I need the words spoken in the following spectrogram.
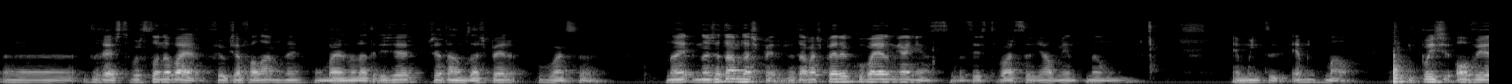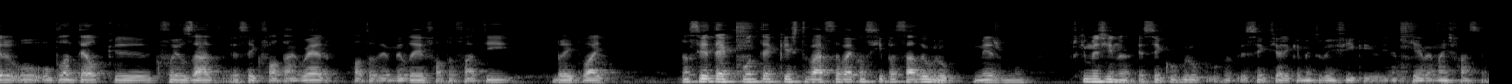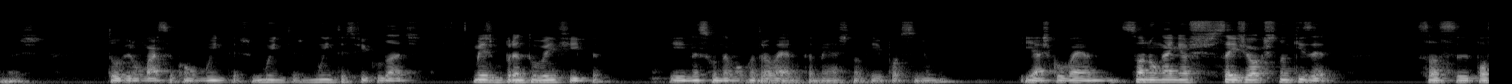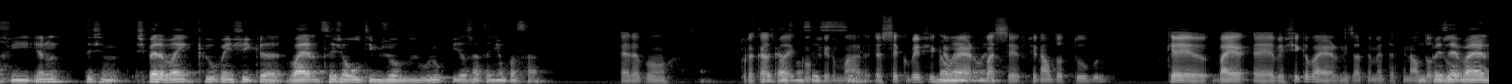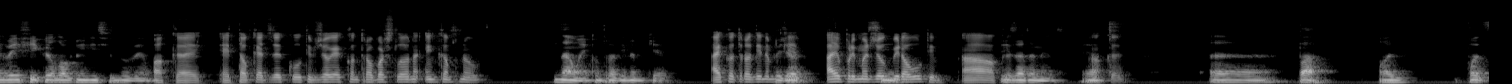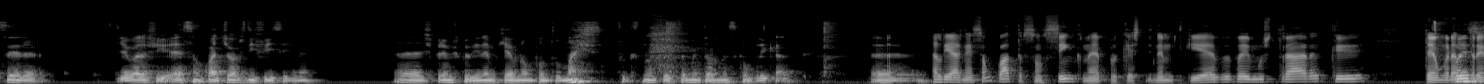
Uh, de resto, Barcelona-Bayern, foi o que já falámos, né? Um Bayern a dar 3-0, já estávamos à espera. O Barça. É- nós já estávamos à espera, já estava à espera que o Bayern ganhasse, mas este Barça realmente não. É muito, é muito mau. E depois, ao ver o, o plantel que, que foi usado, eu sei que falta Agüero, falta Dembélé, falta Fati, Braithwaite. Não sei até que ponto é que este Barça vai conseguir passar do grupo, mesmo porque imagina, eu sei que o grupo, eu sei que teoricamente o Benfica e o Dinamo Kiev é mais fácil, mas estou a ver um Barça com muitas, muitas, muitas dificuldades, mesmo perante o Benfica e na segunda mão contra o Bayern também acho que não tem hipótese nenhuma. E acho que o Bayern só não ganha os seis jogos se não quiser. Só se para o fim, eu não, deixa-me, espera bem que o Benfica Bayern seja o último jogo do grupo e eles já tenham passado. Era bom. Por acaso, acaso vai não sei se confirmar. é. Eu sei que o Benfica Não é, Bayern não é. vai ser final de outubro. Que é, é Benfica Bayern, exatamente, a final E de depois é outubro. Bayern Benfica logo no início de novembro. Ok. Então quer dizer que o último jogo é contra o Barcelona em Camp Nou. Não, é contra o Dinamo Kiev. Ah, é contra o Dinamo Pois é. Kiev. Ah, e o primeiro jogo vira o último. Ah, ok. Exatamente. é. Ok. Ah, pá, olha, pode ser. E agora fica- é, são quatro jogos difíceis, né? Ah, esperemos que o Dinamo Kiev não pontue mais, porque senão depois também torna-se complicado. Ah, Aliás, nem são quatro, são cinco, né? Porque este Dinamo de Kiev veio mostrar que tem um grande Pois, sim.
